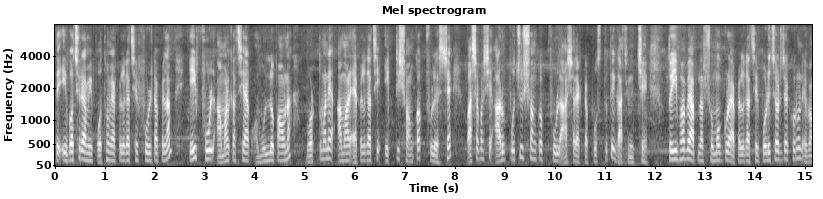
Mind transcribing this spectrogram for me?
তো এবছরে আমি প্রথম অ্যাপেল গাছের ফুলটা পেলাম। এই ফুল আমার কাছে এক অমূল্য পাওনা। বর্তমানে আমার অ্যাপেল গাছে একটি সংখ্যক ফুল এসছে। পাশাপাশি আরও প্রচুর সংখ্যক ফুল আসার একটা প্রস্তুতি গাছ নিচ্ছে। তো এইভাবে আপনার সমগ্র অ্যাপেল গাছের পরিচর্যা করুন এবং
